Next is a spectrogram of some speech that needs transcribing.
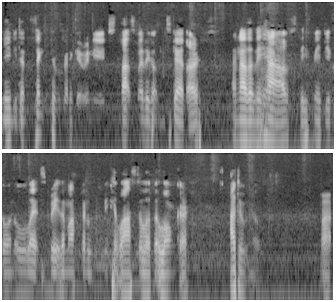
maybe didn't think they were going to get renewed, that's why they got them together. And now that they have, they've maybe gone, oh, let's break them up and make it last a little bit longer. I don't know, but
